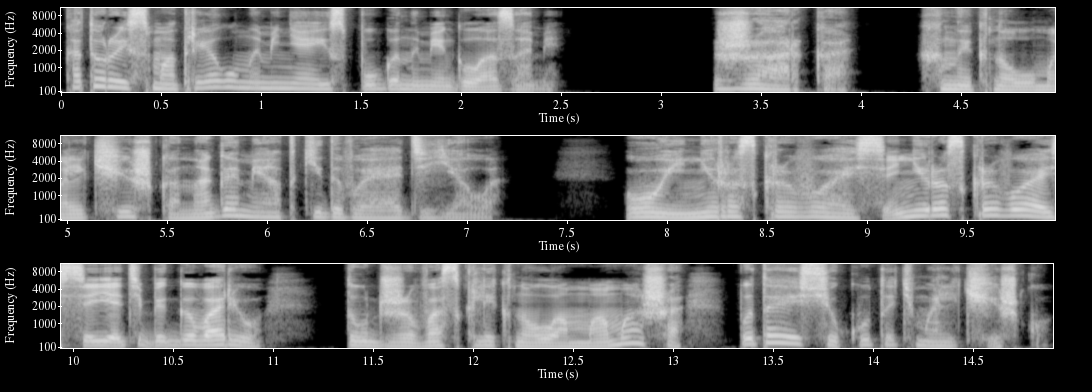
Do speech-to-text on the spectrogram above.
который смотрел на меня испуганными глазами. «Жарко», — хныкнул мальчишка, ногами откидывая одеяло. «Ой, не раскрывайся, не раскрывайся, я тебе говорю!» Тут же воскликнула мамаша, пытаясь укутать мальчишку.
